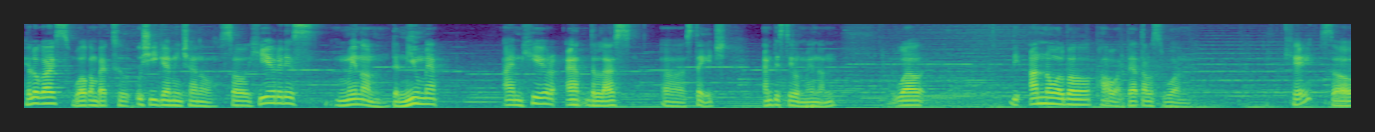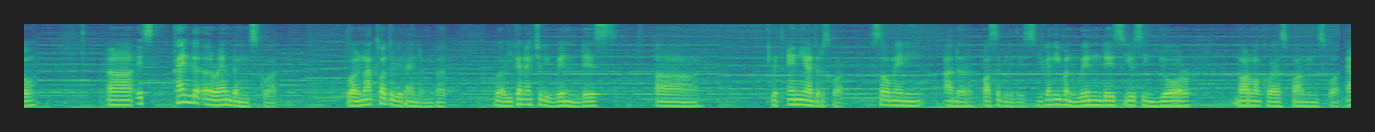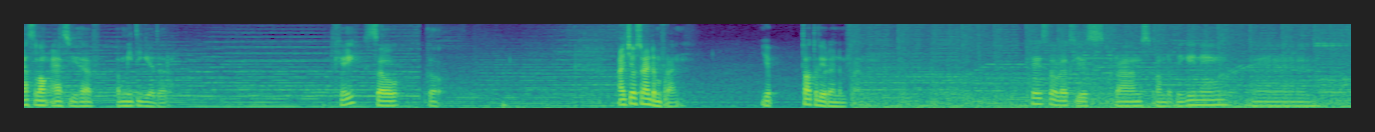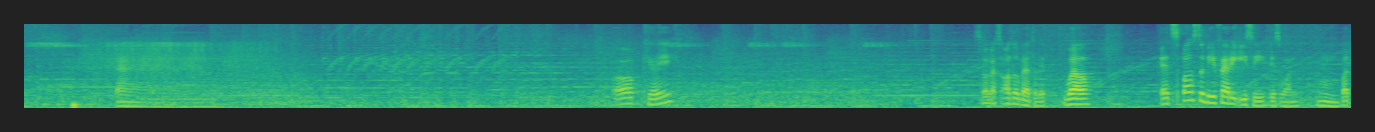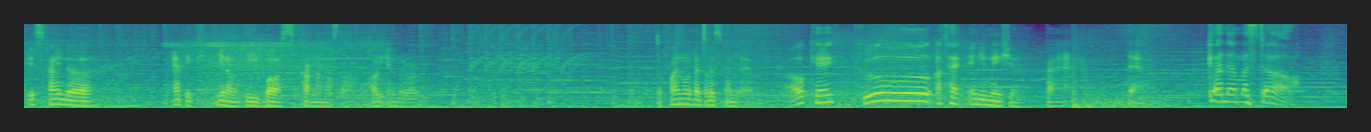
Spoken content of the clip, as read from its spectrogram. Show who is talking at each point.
Speaker 1: Hello guys, welcome back to Ushi Gaming channel. So here it is, Menon, the new map. I'm here at the last uh, stage, Empty Steel Menon. Well, the unknowable power battles won. Okay, so uh, it's kinda a random squad. Well, not totally random, but well, you can actually win this uh, with any other squad. So many other possibilities. You can even win this using your normal quest farming spot as long as you have a mitigator. Okay, so go. I chose random friend. Yep, totally random friend. Okay, so let's use grants from the beginning and bam. Okay. So let's auto battle it. Well, it's supposed to be very easy, this one. Hmm, but it's kinda epic, you know, the boss Karna Masta, Holy Emperor. The final battle is kinda epic. Okay, cool attack animation. Bam. Damn. Karna Masta!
